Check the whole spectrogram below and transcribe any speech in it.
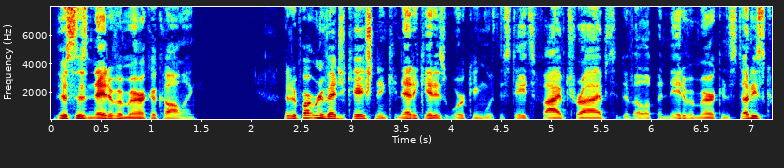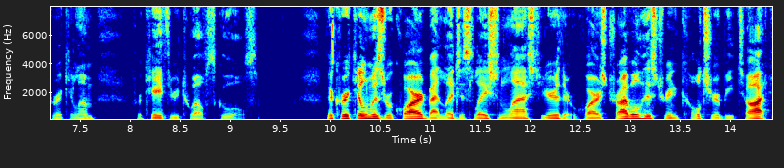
This is Native America Calling. The Department of Education in Connecticut is working with the state's five tribes to develop a Native American Studies curriculum for K 12 schools. The curriculum is required by legislation last year that requires tribal history and culture be taught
